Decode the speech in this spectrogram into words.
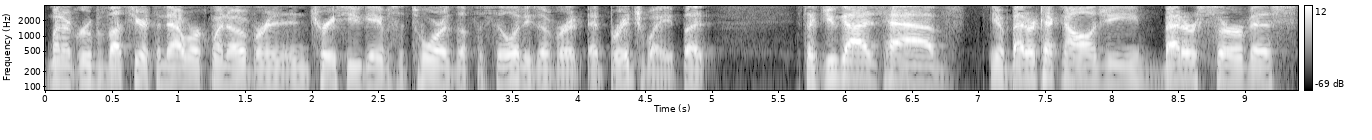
when a group of us here at the network went over, and, and Tracy, you gave us a tour of the facilities over at, at Bridgeway. But it's like you guys have you know better technology, better service,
